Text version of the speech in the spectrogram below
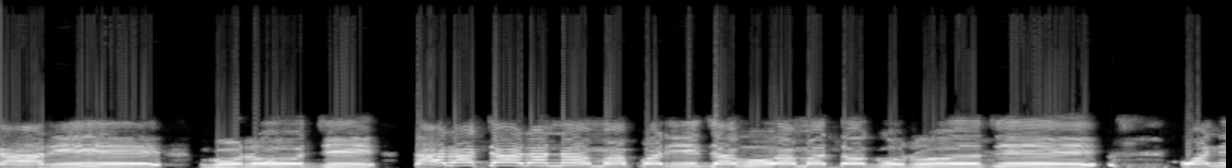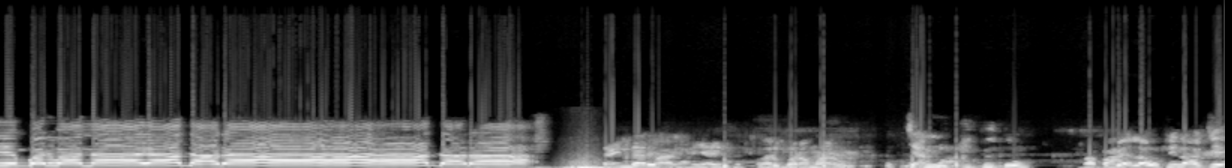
જિંદગી હારી ગુરુજી તારા ચરણમાં પડી જવું આમ તો ગુરુજી. કોની બરવાના આયા દારા દારા. પાણી આવી મારું કીધું તું? વહેલા ઉઠી આવજે.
